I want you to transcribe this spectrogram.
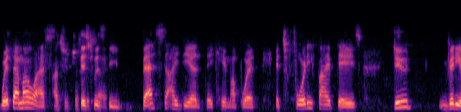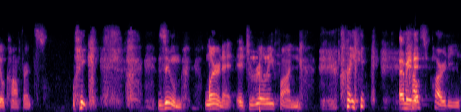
with MLS, this was say. the best idea they came up with. It's 45 days. Dude, video conference. Like Zoom, learn it. It's really fun. like I mean, house party,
